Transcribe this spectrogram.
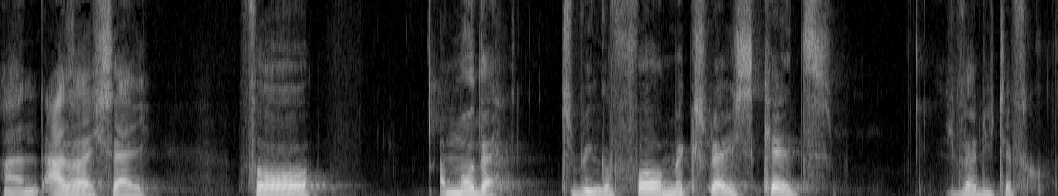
And as I say, for a mother to bring up four mixed race kids is very difficult.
